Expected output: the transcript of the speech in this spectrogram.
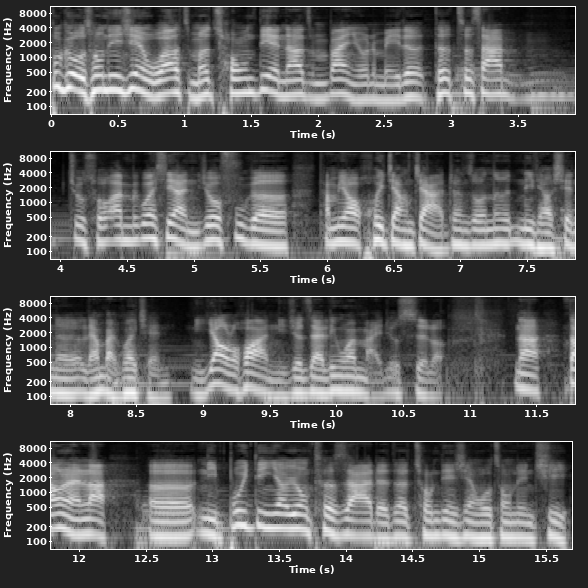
不给我充电线，我要怎么充电啊？怎么办？有的没的，特特斯拉就说啊，没关系啊，你就付个，他们要会降价，但是说那个那条线呢，两百块钱，你要的话，你就再另外买就是了。那当然啦，呃，你不一定要用特斯拉的这充电线或充电器，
